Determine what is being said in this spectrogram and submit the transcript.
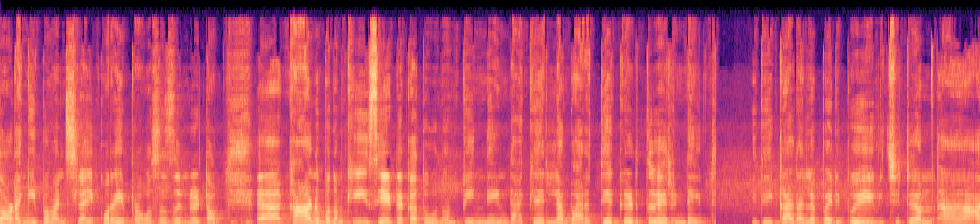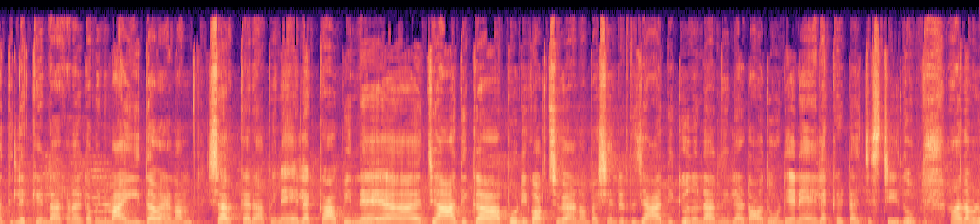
തുടങ്ങിയപ്പോൾ മനസ്സിലായി. കുറേ പ്രോസസ്സ് ഉണ്ട് കേട്ടോ. കാണുമ്പോൾ നമുക്ക് ഈസി ആയിട്ടൊക്കെ തോന്നും. പിന്നെ ഉണ്ടാക്കിയ എല്ലാം പരത്തിയൊക്കെ എടുത്ത് വരണ്ടേ? ഇത് ഈ കടലപ്പരിപ്പ് വേവിച്ചിട്ട് അതിലൊക്കെ ഉണ്ടാക്കണം കേട്ടോ. പിന്നെ മൈദ വേണം ശർക്കര പിന്നെ ഏലക്ക പിന്നെ ജാതിക പൊടി കുറച്ച് വേണം. പക്ഷേ എന്റെ അടുത്ത് ജാതിക്കൊന്നും ഉണ്ടായിരുന്നില്ല കേട്ടോ. അതുകൊണ്ട് ഞാൻ ഏലക്ക ഇട്ട് അഡ്ജസ്റ്റ് ചെയ്തു. നമ്മൾ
